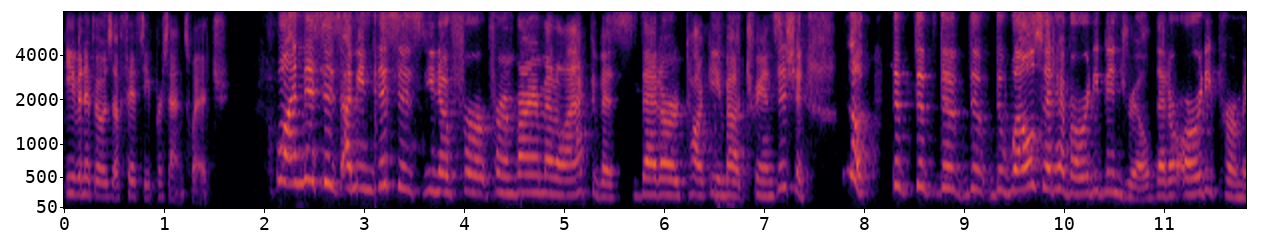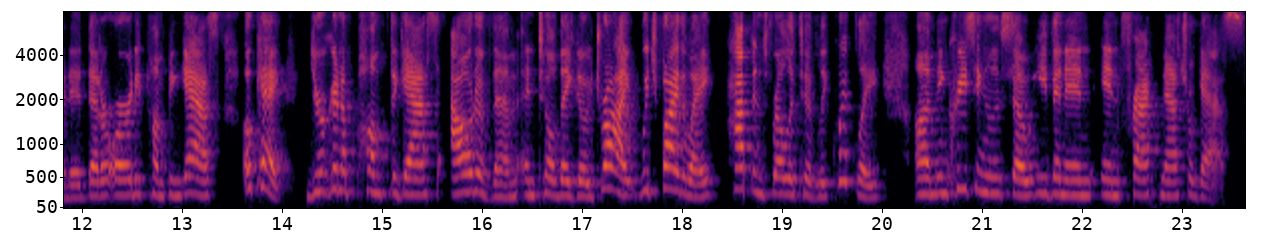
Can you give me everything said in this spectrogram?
even if it was a 50% switch. Well, and this is, I mean, this is, you know, for for environmental activists that are talking about transition. Look, the the the the, the wells that have already been drilled, that are already permitted, that are already pumping gas. Okay, you're going to pump the gas out of them until they go dry, which, by the way, happens relatively quickly, um, increasingly so even in in frac natural gas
